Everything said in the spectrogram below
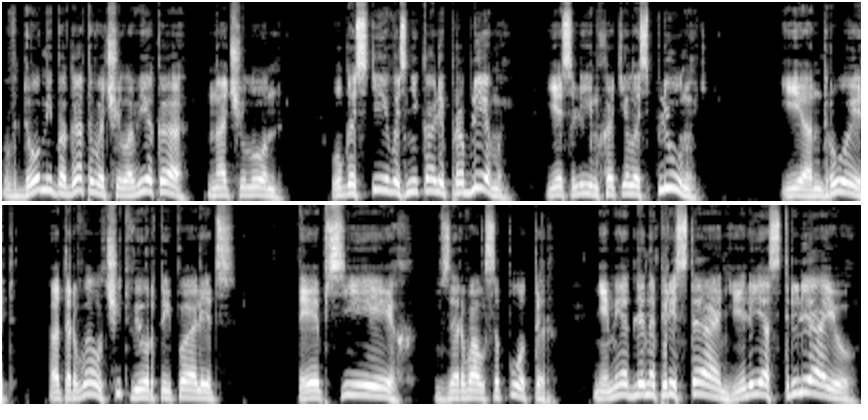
«В доме богатого человека», — начал он, — «у гостей возникали проблемы, если им хотелось плюнуть». И андроид оторвал четвертый палец. «Ты псих!» — взорвался Поттер. «Немедленно перестань, или я стреляю!»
